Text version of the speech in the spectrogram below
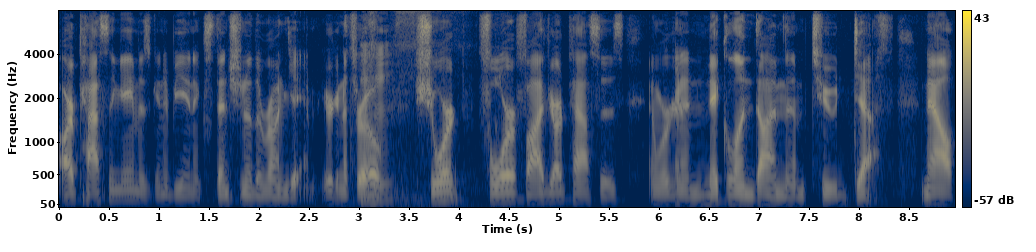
Our passing game is going to be an extension of the run game. You're going to throw mm-hmm. short four or five yard passes, and we're going to nickel and dime them to death. Now,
